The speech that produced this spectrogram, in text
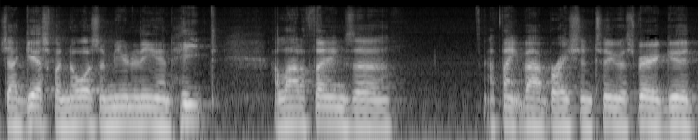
which I guess for noise immunity and heat, a lot of things, uh, I think vibration too is very good.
